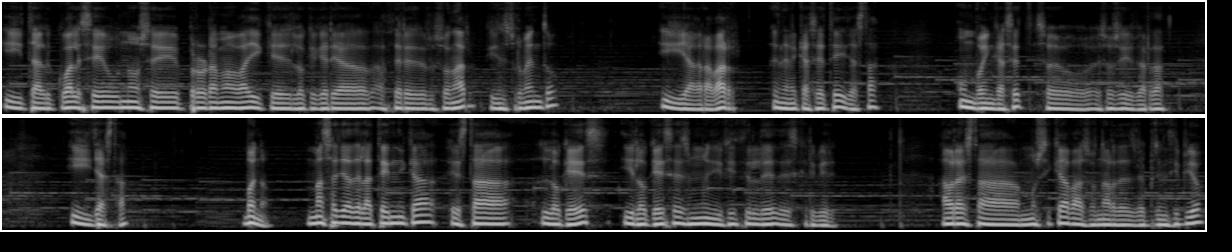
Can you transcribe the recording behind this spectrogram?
Y tal cual ese uno se programaba ahí qué es lo que quería hacer sonar, qué instrumento, y a grabar en el casete y ya está. Un buen cassette, eso, eso sí es verdad. Y ya está. Bueno, más allá de la técnica está lo que es y lo que es es muy difícil de describir. Ahora esta música va a sonar desde el principio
